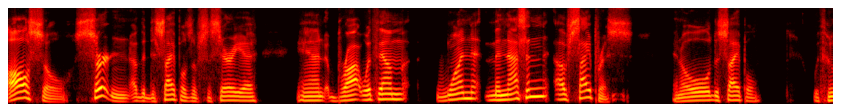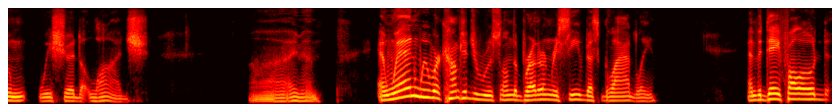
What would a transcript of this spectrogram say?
also certain of the disciples of Caesarea and brought with them one Mnason of Cyprus, an old disciple with whom we should lodge. Uh, amen. And when we were come to Jerusalem, the brethren received us gladly. And the day followed,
